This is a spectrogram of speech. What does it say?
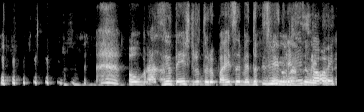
Ou o Brasil tem estrutura para receber 2018?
